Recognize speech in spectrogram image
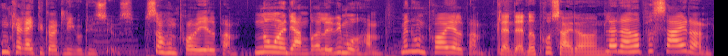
hun kan rigtig godt lide Odysseus. Så hun prøver at hjælpe ham. Nogle af de andre er lidt imod ham, men hun prøver at hjælpe ham. Blandt andet Poseidon. Blandt andet Poseidon.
